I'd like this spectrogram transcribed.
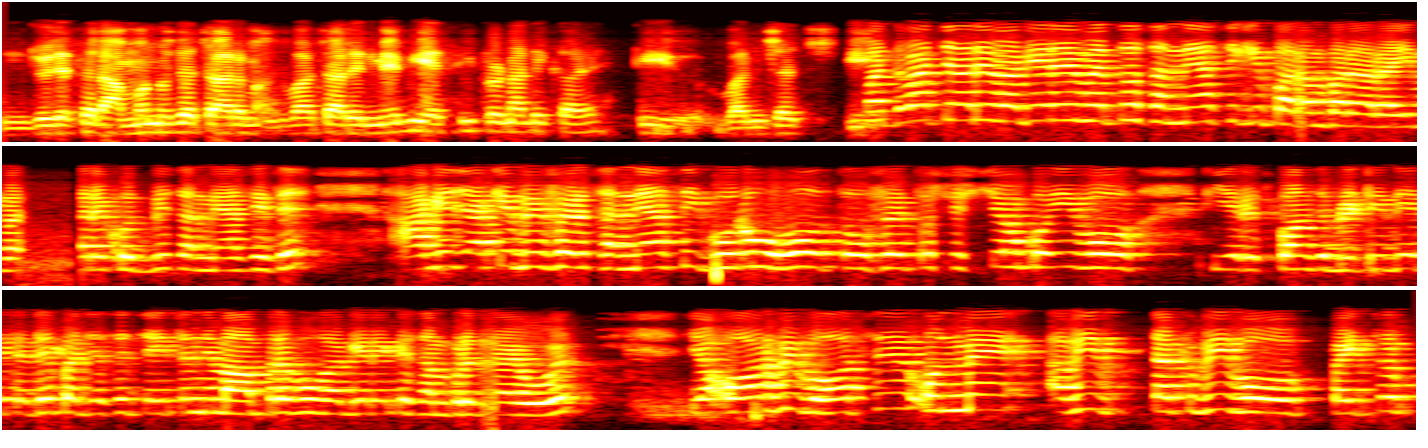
जो जैसे रामानुजाचार्य, मध्वाचार्य, इनमें भी ऐसी प्रणाली का है कि वंशज मध्वाचार्य वगैरह में तो सन्यासी की परंपरा रही, मध्वाचार्य खुद भी सन्यासी थे। आगे जाके भी फिर सन्यासी गुरु हो तो फिर तो शिष्यों को ही वो ये रिस्पॉन्सिबिलिटी देते थे। पर जैसे चैतन्य महाप्रभु वगैरह के संप्रदाय हुए, या और भी बहुत से, उनमें अभी तक भी वो पैतृक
